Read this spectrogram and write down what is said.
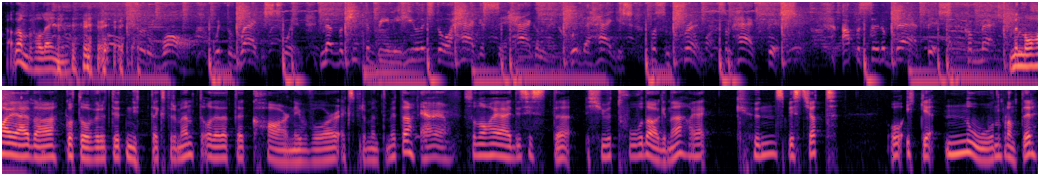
Ja, det anbefaler jeg ingen. with the raggish twin. Never keep the beanie helix or haggis in haggling with the haggish for some trim, some hagfish. Opposite of bad bitch. Come at Men nå har jeg da gått over til et nytt eksperiment, og det er dette carnivore-eksperimentet mitt. da. Så nå har jeg de siste 22 dagene har jeg kun spist kjøtt, og ikke noen planter.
